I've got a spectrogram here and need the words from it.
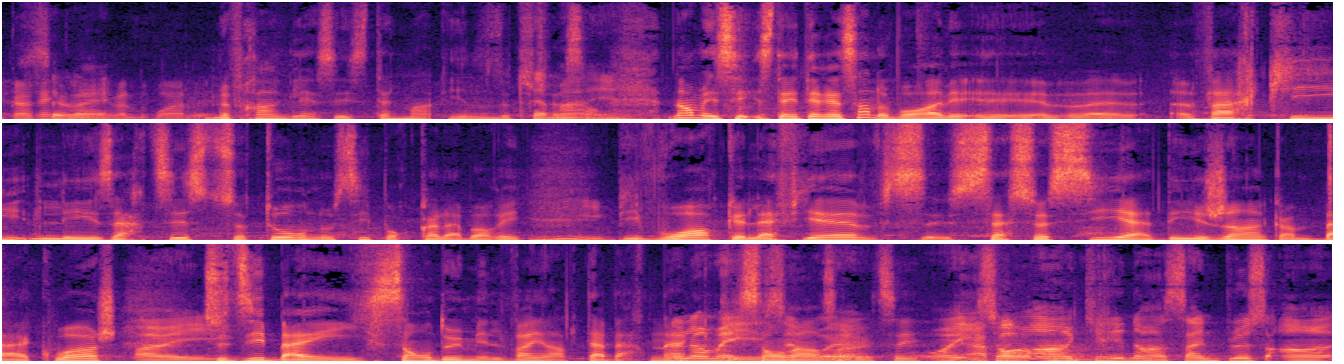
correct, C'est avait le droit. Là. Le franglais, c'est, c'est tellement in de toute Tellement façon. in. Non, mais c'est, c'est intéressant de voir avec, euh, euh, vers qui les artistes se tournent aussi pour collaborer. Oui. Puis voir que la fièvre s- s'associe à des gens comme Backwash, Ah, et- tu dis, ben, ils sont 2020 en tabarnak, Non, non, mais ils sont dans ouais, un, tu sais. ouais, ils À sont ancrés dans la scène plus en, euh,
